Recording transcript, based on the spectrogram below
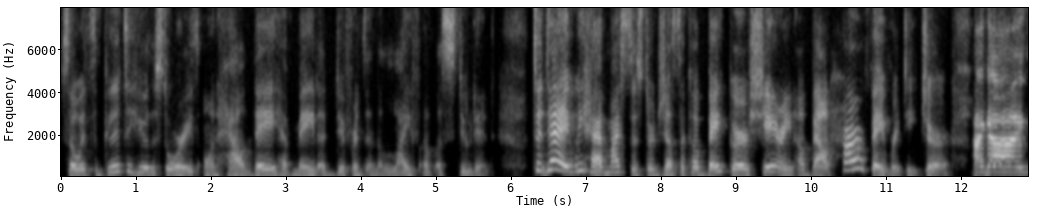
So it's good to hear the stories on how they have made a difference in the life of a student. Today, we have my sister Jessica Baker sharing about her favorite teacher. Hi, guys.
